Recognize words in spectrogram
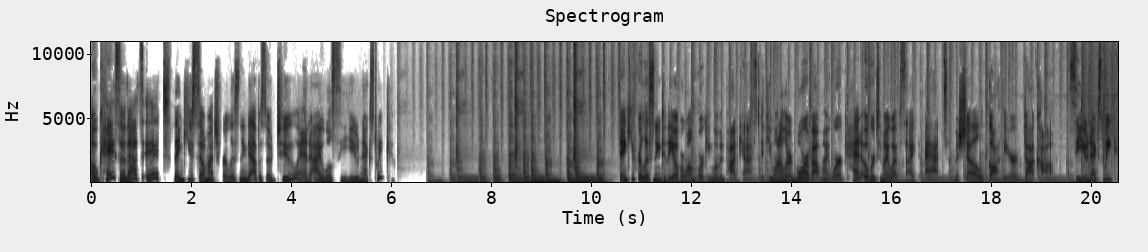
Okay, so that's it. Thank you so much for listening to episode two, and I will see you next week. Thank you for listening to the Overwhelmed Working Woman podcast. If you want to learn more about my work, head over to my website at michellegauthier.com. See you next week.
